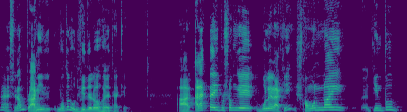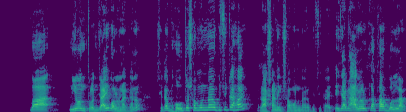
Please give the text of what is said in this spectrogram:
হ্যাঁ সেরকম প্রাণীর মতন উদ্ভিদেরও হয়ে থাকে। আর আরেকটা এই প্রসঙ্গে বলে রাখি, সমন্বয় কিন্তু বা নিয়ন্ত্রণ যাই বলো না কেন, সেটা ভৌত সমন্বয়ও কিছুটা হয়, রাসায়নিক সমন্বয়ও কিছুটা হয়। এই যে আমি আলোর কথা বললাম,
